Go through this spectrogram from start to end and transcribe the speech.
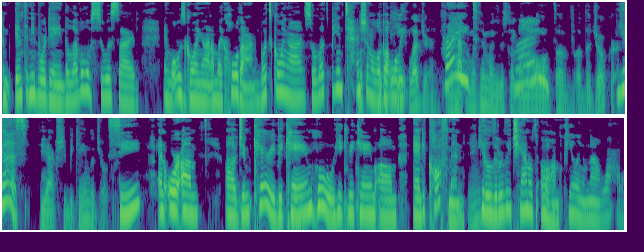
and Anthony Bourdain, the level of suicide and what was going on. I'm like, hold on, what's going on? So let's be intentional look about at what Heath we. Ledger. What Right. happened with him when he was taking on the role of, of, of the Joker? Yes, He actually became the Joker. see, and or um. Uh, Jim Carrey became who? He became um, Andy Kaufman. Mhm. He literally channeled. Oh, I'm feeling him now. Wow.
